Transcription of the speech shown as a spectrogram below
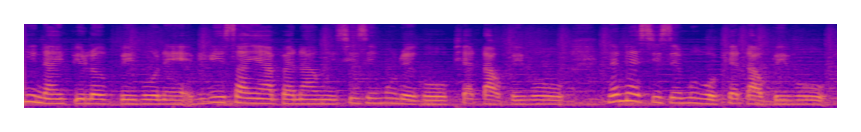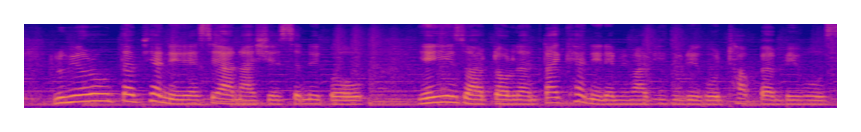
ညှိနှိုင်းပြုလုပ်ပေးဖို့နဲ့အပြည်ပြည်ဆိုင်ရာဗန်နာငွေစီစဉ်မှုတွေကိုဖျက်တောက်ပေးဖို့လက်နက်စီစဉ်မှုကိုဖျက်တောက်ပေးဖို့လူမျိုးတုံးတပ်ဖြတ်နေတဲ့ဆရာနာရှင်စနစ်ကို ရဲရင်စွာတော်လန်တိုက်ခတ်နေတဲ့မြန်မာပြည်သူတွေကိုထောက်ပံ့ပေးဖို့စ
